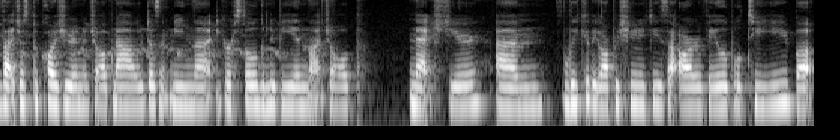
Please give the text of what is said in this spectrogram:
that just because you're in a job now doesn't mean that you're still going to be in that job next year. Um, look at the opportunities that are available to you, but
